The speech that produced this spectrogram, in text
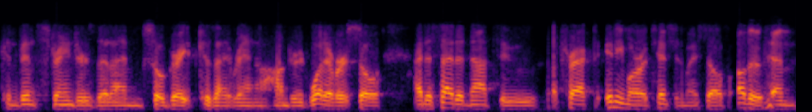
convince strangers that I'm so great because I ran 100, whatever. So I decided not to attract any more attention to myself other than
